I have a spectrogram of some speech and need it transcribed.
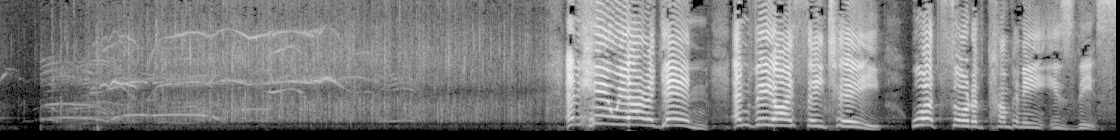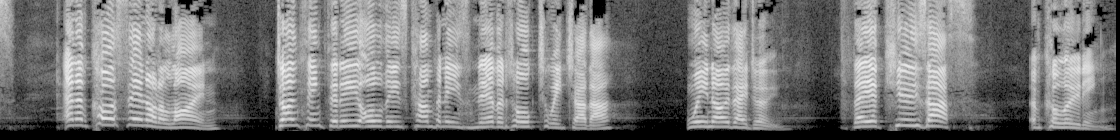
And here we are again. And VICT, what sort of company is this? And of course, they're not alone. Don't think that all these companies never talk to each other. We know they do. They accuse us of colluding.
